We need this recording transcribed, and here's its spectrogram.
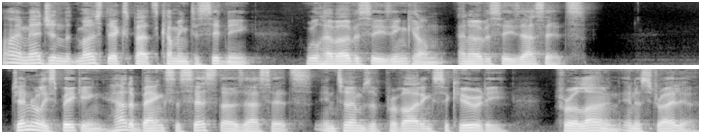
I imagine that most expats coming to Sydney will have overseas income and overseas assets. Generally speaking, how do banks assess those assets in terms of providing security for a loan in Australia?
